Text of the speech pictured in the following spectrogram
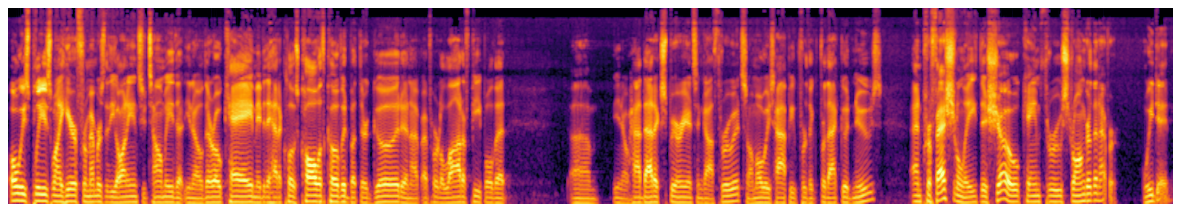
always pleased when I hear from members of the audience who tell me that you know they're okay. Maybe they had a close call with COVID, but they're good. And I've I've heard a lot of people that. Um, you know, had that experience and got through it. So I'm always happy for the for that good news. And professionally, this show came through stronger than ever. We did.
